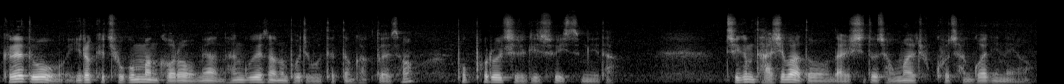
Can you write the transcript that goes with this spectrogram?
그래도 이렇게 조금만 걸어오면 한국에서는 보지 못했던 각도에서 폭포를 즐길 수 있습니다. 지금 다시 봐도 날씨도 정말 좋고 장관이네요.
